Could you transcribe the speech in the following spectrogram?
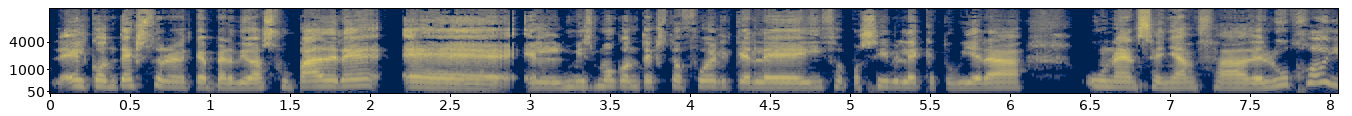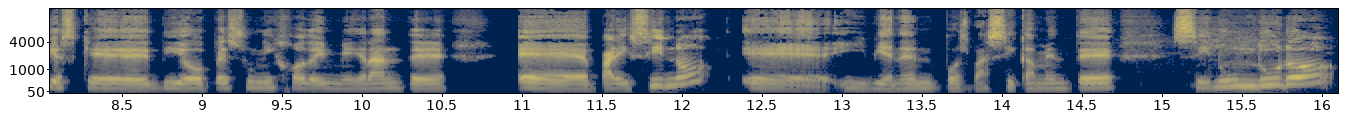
el contexto en el que perdió a su padre, eh, el mismo contexto fue el que le hizo posible que tuviera una enseñanza de lujo, y es que Diop es un hijo de inmigrante eh, parisino y vienen, pues básicamente, sin un duro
